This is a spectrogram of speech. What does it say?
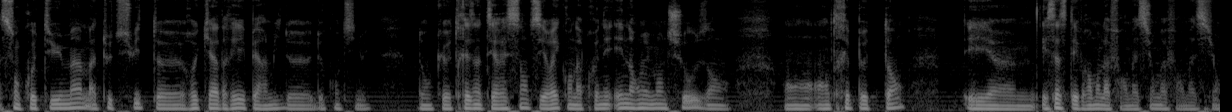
son côté humain m'a tout de suite recadré et permis de, de continuer. Donc très intéressante. C'est vrai qu'on apprenait énormément de choses en, en, très peu de temps. Et, euh, et ça, c'était vraiment la formation, ma formation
